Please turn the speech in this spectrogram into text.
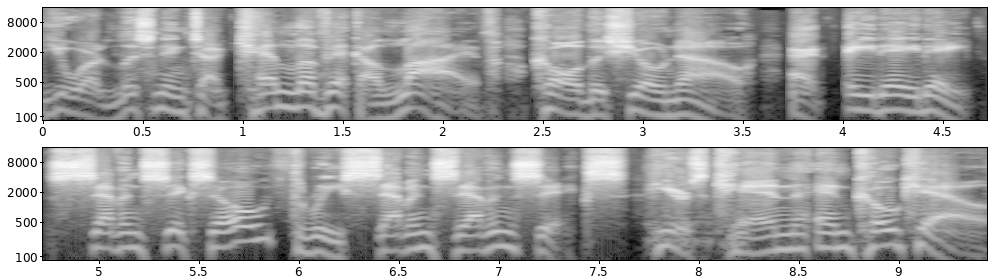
You are listening to Ken LaVicka Live. Call the show now at 888 760 3776. Here's Ken and Kokell.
